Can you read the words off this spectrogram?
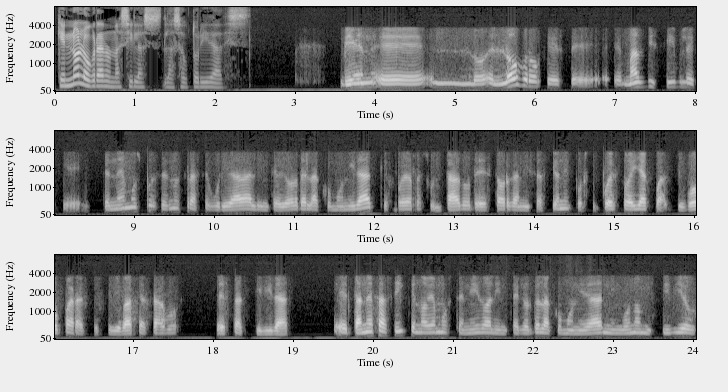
que no lograron así las las autoridades? Bien, eh, el logro que este más visible que tenemos pues es nuestra seguridad al interior de la comunidad que fue el resultado de esta organización y por supuesto ella coadyuvó para que se llevase a cabo esta actividad. Eh, tan es así que no habíamos tenido al interior de la comunidad ningún homicidio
